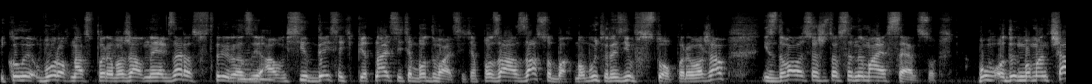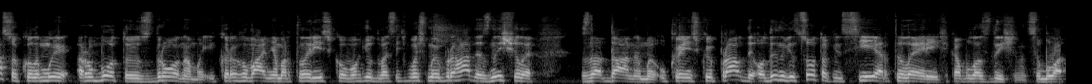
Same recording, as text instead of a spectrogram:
і коли ворог нас переважав не як зараз в три рази, а всі 10, 15 або 20, а по за- засобах, мабуть, разів 100 переважав, і здавалося, що це все не має сенсу. Був один момент часу, коли ми роботою з дронами і коригуванням артилерійського вогню 28-ї бригади знищили за даними української правди 1% від всієї артилерії, яка була знищена. Це була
